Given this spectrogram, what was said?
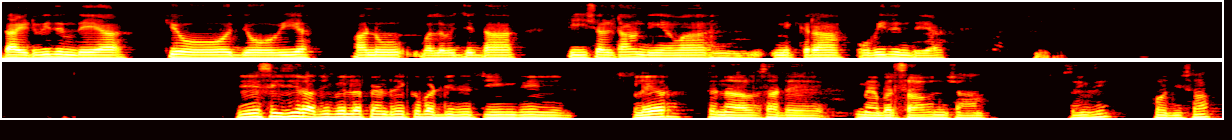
ਡਾਈਟ ਵੀ ਦਿੰਦੇ ਆ ਘਿਓ ਜੋ ਵੀ ਆ ਸਾਨੂੰ ਮਤਲਬ ਜਿੱਦਾਂ ਟੀ-ਸ਼ਰਟਾਂ ਹੁੰਦੀਆਂ ਵਾ ਨਿੱਕਰਾਂ ਉਹ ਵੀ ਦਿੰਦੇ ਆ। ਇਹ ਸੀ ਜੀ ਰਾਜੂ ਬੇਲਾ ਪਿੰਡ ਦੀ ਕਬੱਡੀ ਦੀ ਟੀਮ ਦੀ ਪਲੇਅਰ ਤੇ ਨਾਲ ਸਾਡੇ ਮੈਂਬਰ ਸਾਹਿਬ ਨਿਸ਼ਾਨ ਸਿੰਘ ਜੀ ਫੌਜੀ ਸਾਹਿਬ।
